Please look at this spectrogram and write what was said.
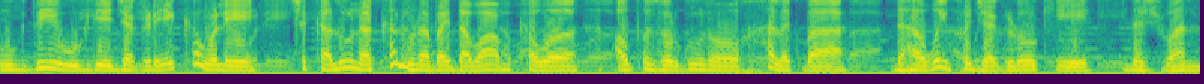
اوږدې اوږدې جګړې کولې چې کلونه کلونه به دوام کوه او په زرګونو خلک به د هغوی په جګړو کې د ژوند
